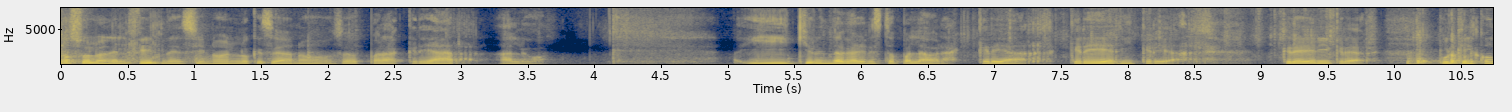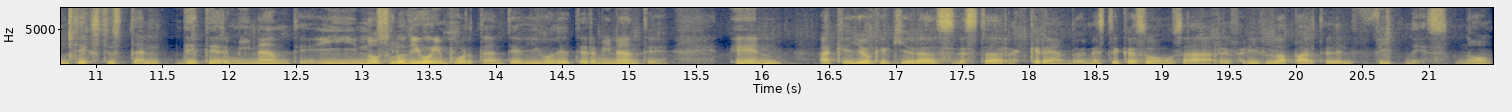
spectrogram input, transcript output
No solo en el fitness, sino en lo que sea, ¿no? O sea, para crear algo. Y quiero indagar en esta palabra, crear, creer y crear, creer y crear. ¿Por qué el contexto es tan determinante? Y no solo digo importante, digo determinante en aquello que quieras estar creando. En este caso vamos a referir la parte del fitness, ¿no?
